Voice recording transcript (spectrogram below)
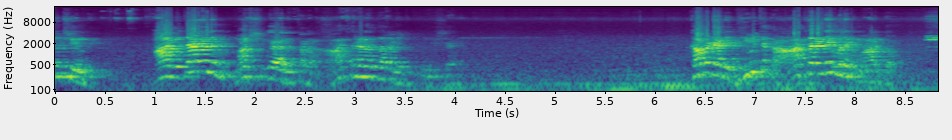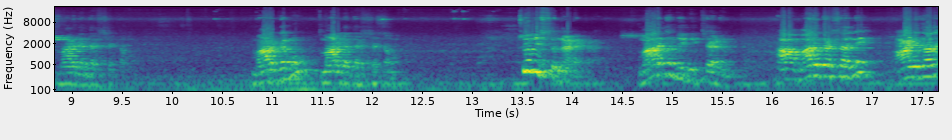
చూసింది. ఆ విధానాన్ని మహర్షి గారు తన ఆచరణ ద్వారా నిరూపించారు కాబట్టి అది జీవిత ఆచరణే మనకి మార్గం మార్గదర్శకం. మార్గము మార్గదర్శకం. చూపిస్తున్నాడు అక్కడ మార్గం చూపించాడు. ఆ మార్గదర్శాన్ని ఆయన ద్వారా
